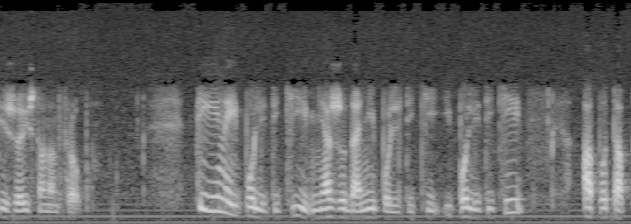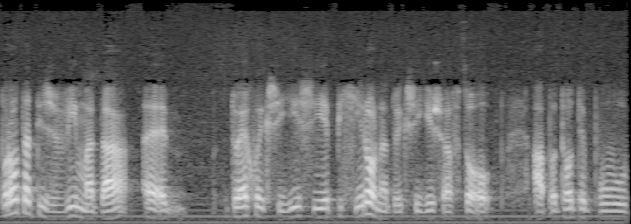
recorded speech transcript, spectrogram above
της ζωής των ανθρώπων. Τι είναι η πολιτική, μια ζωντανή πολιτική; Η πολιτική από τα πρώτα της βήματα, ε, το έχω εξηγήσει, επιχειρώ να το εξηγήσω αυτό από τότε που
